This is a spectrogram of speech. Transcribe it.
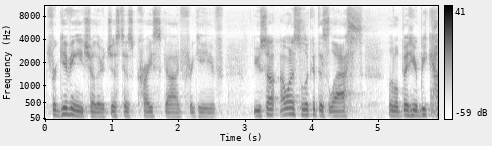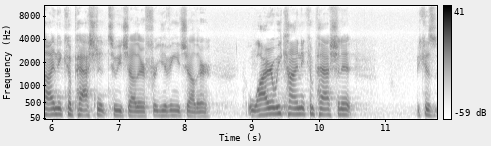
forgiving each other just as Christ God forgave you. So I want us to look at this last little bit here. Be kind and compassionate to each other, forgiving each other. Why are we kind and compassionate? Because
